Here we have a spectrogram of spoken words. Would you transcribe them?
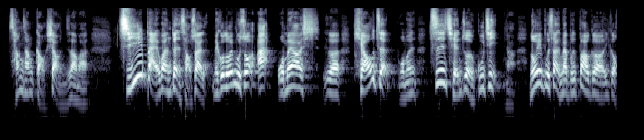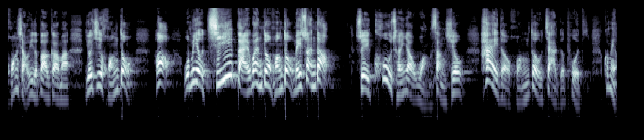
常常搞笑，你知道吗？几百万吨少算了。美国农业部说啊，我们要呃调整我们之前做的估计啊。农业部上礼拜不是报告一个黄小玉的报告吗？尤其是黄豆，哦，我们有几百万吨黄豆没算到。”所以库存要往上修，害得黄豆价格破底。看没有？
